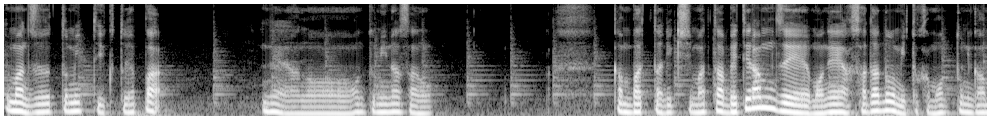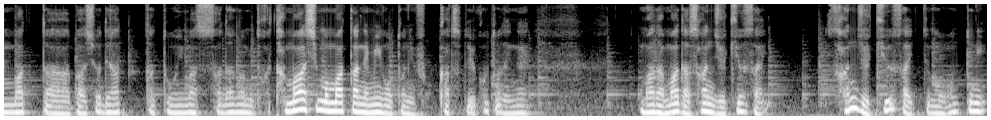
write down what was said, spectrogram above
で、まあ、ずっと見ていくと、やっぱ、ね、あのー、本当皆さん頑張った力士またベテラン勢もね佐田の海とか本当に頑張った場所であったと思います。佐田の海とか玉鷲もまたね見事に復活ということでねまだまだ39歳。39歳ってもう本当に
